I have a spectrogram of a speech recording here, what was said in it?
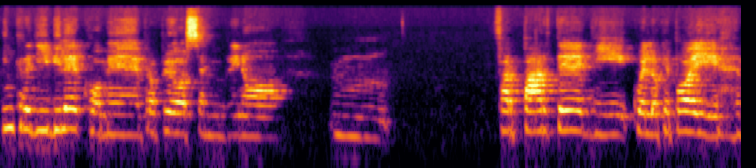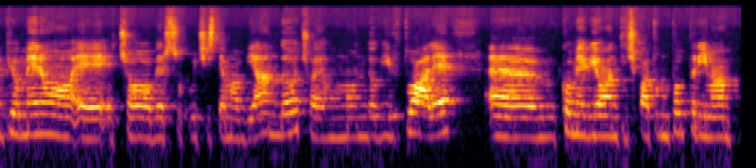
incredibile come proprio sembrino mh, far parte di quello che poi più o meno è ciò verso cui ci stiamo avviando, cioè un mondo virtuale. Eh, come vi ho anticipato un po' prima,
